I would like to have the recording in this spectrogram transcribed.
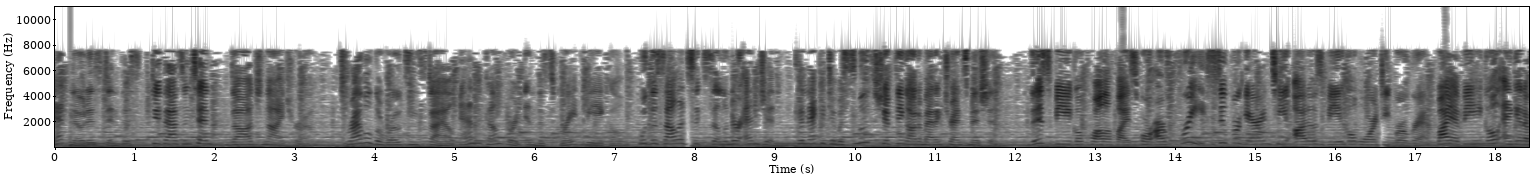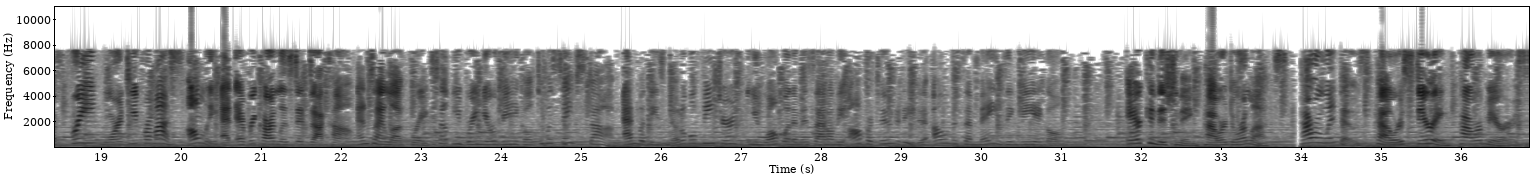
get noticed in this 2010 Dodge Nitro. Travel the roads in style and comfort in this great vehicle with a solid six-cylinder engine connected to a smooth shifting automatic transmission. This vehicle qualifies for our free Super Guarantee Autos Vehicle Warranty Program. Buy a vehicle and get a free warranty from us only at everycarlisted.com. Anti-lock brakes help you bring your vehicle to a safe stop. And with these notable features, you won't want to miss out on the opportunity to own this amazing vehicle. Air conditioning, power door locks, power windows, power steering, power mirrors,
